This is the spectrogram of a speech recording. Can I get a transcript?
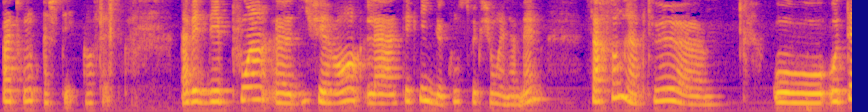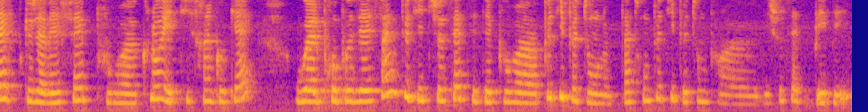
patron acheté, en fait. Avec des points euh, différents, la technique de construction est la même. Ça ressemble un peu euh, au, test que j'avais fait pour Chloé Tisserin Coquet, où elle proposait cinq petites chaussettes, c'était pour Petit Peton, le patron Petit Peton pour des chaussettes bébés,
